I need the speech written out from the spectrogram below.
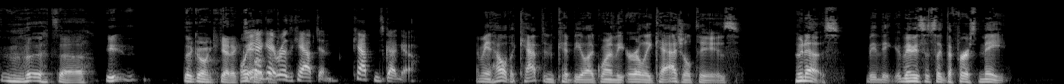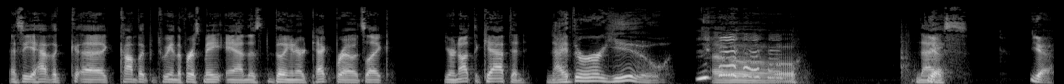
it's uh, he- they're going to get We exploded. gotta get rid of the captain. Captain's gotta go. I mean, hell, the captain could be like one of the early casualties. Who knows? Maybe, maybe it's just like the first mate. And so you have the uh, conflict between the first mate and this billionaire tech bro. It's like, you're not the captain. Neither are you. Oh. nice. Yeah,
